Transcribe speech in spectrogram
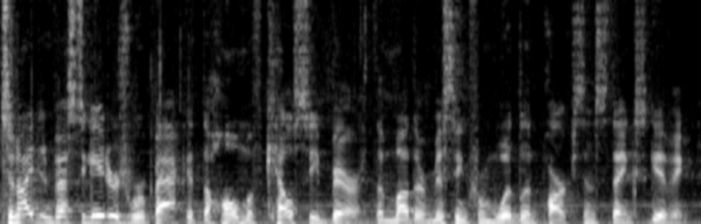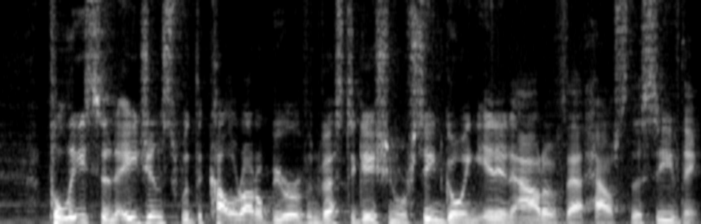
Tonight, investigators were back at the home of Kelsey Berreth, the mother missing from Woodland Park since Thanksgiving. Police and agents with the Colorado Bureau of Investigation were seen going in and out of that house this evening.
